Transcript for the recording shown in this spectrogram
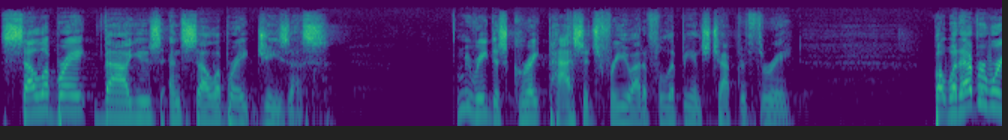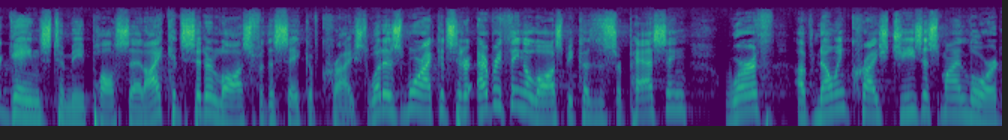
celebrate values and celebrate Jesus. Let me read this great passage for you out of Philippians chapter 3. But whatever were gains to me, Paul said, I consider loss for the sake of Christ. What is more, I consider everything a loss because of the surpassing worth of knowing Christ Jesus my Lord,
